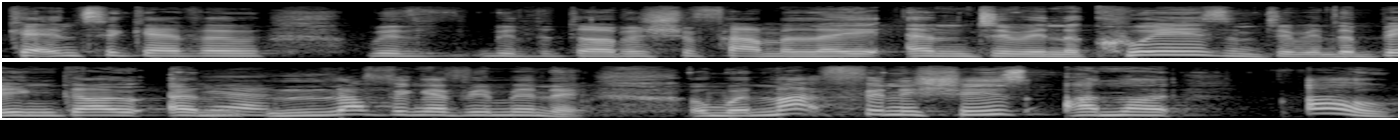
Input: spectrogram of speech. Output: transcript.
getting together with with the Derbyshire family and doing the quiz and doing the bingo and yeah. loving every minute. And when that finishes, I'm like, oh,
